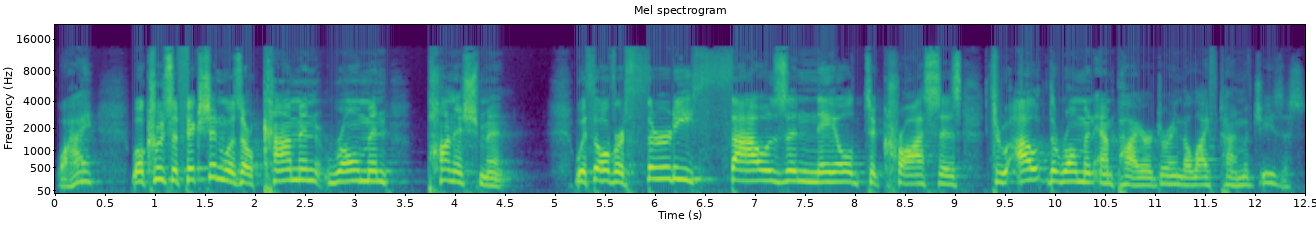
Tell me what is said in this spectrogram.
Why? Well, crucifixion was a common Roman punishment with over 30,000 nailed to crosses throughout the Roman Empire during the lifetime of Jesus.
